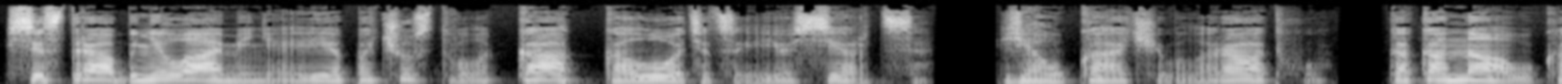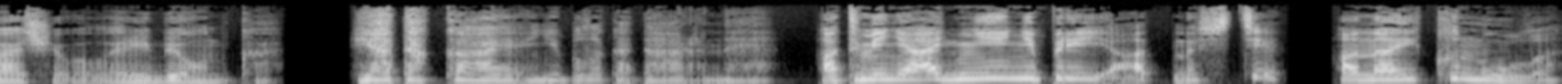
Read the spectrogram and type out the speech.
Сестра обняла меня, и я почувствовала, как колотится ее сердце. Я укачивала Радху, как она укачивала ребенка. Я такая неблагодарная. От меня одни неприятности. Она икнула.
